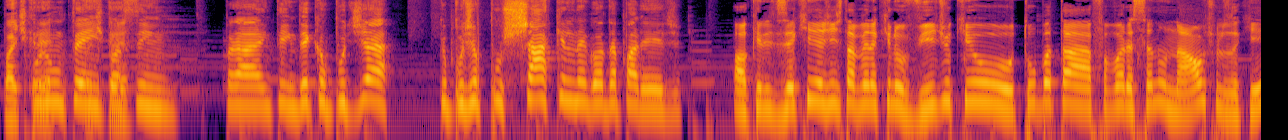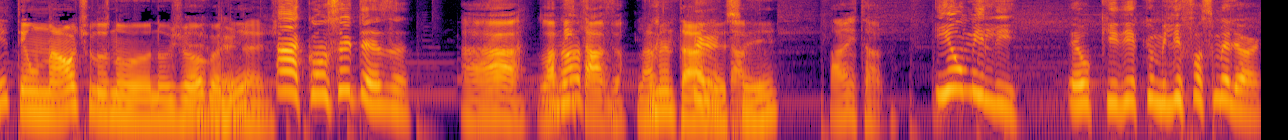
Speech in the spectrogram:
pode por crer. um pode tempo, assim, pra entender que eu podia. Que eu podia puxar aquele negócio da parede. Ó, queria dizer que a gente tá vendo aqui no vídeo que o Tuba tá favorecendo o Nautilus aqui. Tem um Nautilus no, no jogo É ali. verdade. Ah, com certeza. Ah, lamentável. Lamentável isso aí. Lamentável. E o Melee? Eu queria que o Melee fosse melhor.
